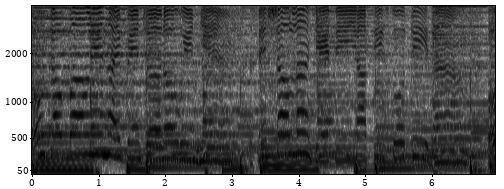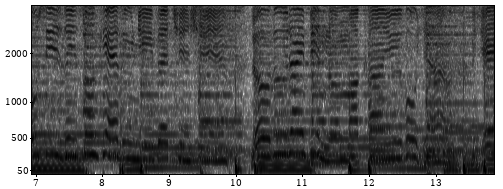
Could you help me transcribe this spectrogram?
ဘုံကြောက်ပါလင်း၌ပင်ကျွန်တော်ဝိညာဉ်အစင်ရှောင်းလန့်ခဲ့တင်ရာတိဆိုတည်တံစီစဉ်ဆုံးခဲ့သူညီသက်ချင်းရှင်လိုသူတိုင်းပြည့်နှံမှာခံယူဖို့ရန်ရဲ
